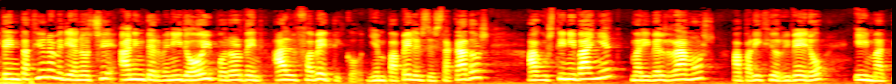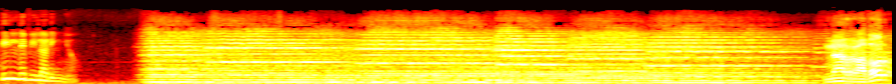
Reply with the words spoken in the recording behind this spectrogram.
Tentación a Medianoche han intervenido hoy por orden alfabético y en papeles destacados Agustín Ibáñez, Maribel Ramos, Aparicio Rivero y Matilde Vilariño. Narrador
